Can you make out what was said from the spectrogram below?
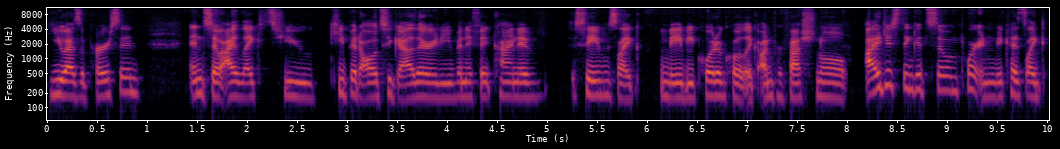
you as a person and so I like to keep it all together and even if it kind of seems like maybe quote unquote like unprofessional I just think it's so important because like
